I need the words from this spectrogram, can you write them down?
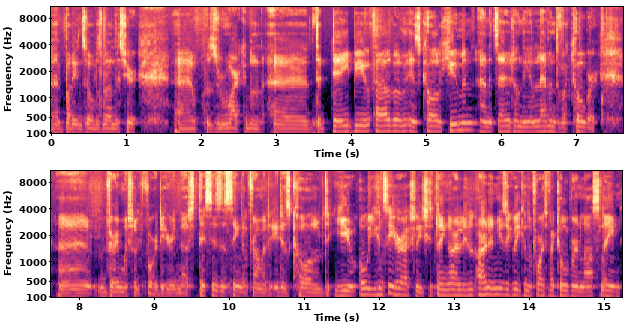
uh, Body and Soul as well this year uh, was remarkable. Uh, the debut album is called Human, and it's out on the 11th of October. Uh, very much looking forward to hearing that. This is a single from it. It is called You. Oh, you can see her actually. She's playing Ireland, Music Week on the 4th of October in Lost Lane.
